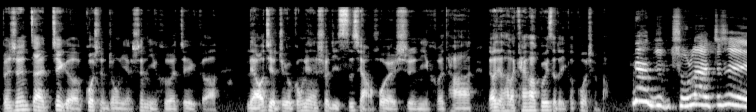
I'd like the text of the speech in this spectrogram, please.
本身在这个过程中，也是你和这个了解这个公链设计思想，或者是你和他了解他的开发规则的一个过程吧。那除了就是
